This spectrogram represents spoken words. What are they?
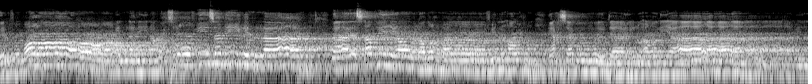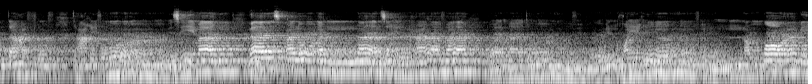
للفقراء الذين أحصروا في سبيل الله لا يستطيعون ضربا في الأرض. يحسبهم الجاهل أغنياء من التعفف تعرفهم بسيماهم. لا يسألون الناس إلحافا. وما تنفقوا من خير فإن الله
